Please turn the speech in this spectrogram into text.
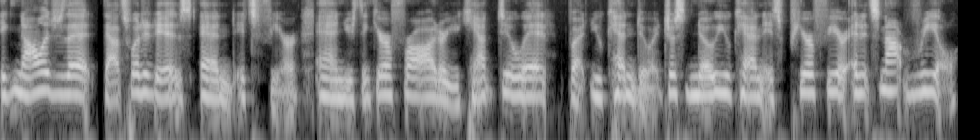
Acknowledge that that's what it is and it's fear. And you think you're a fraud or you can't do it but you can do it. Just know you can. It's pure fear and it's not real.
